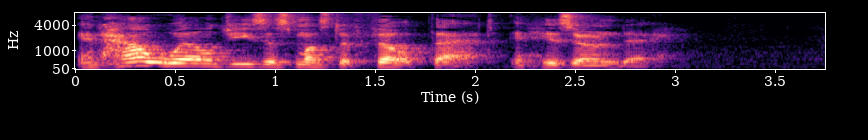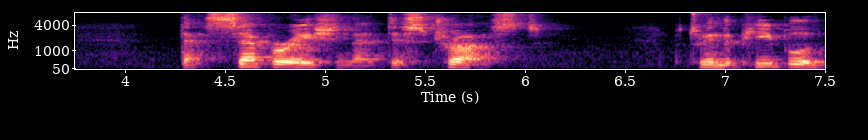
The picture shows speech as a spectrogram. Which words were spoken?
And how well Jesus must have felt that in his own day. That separation, that distrust between the people of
